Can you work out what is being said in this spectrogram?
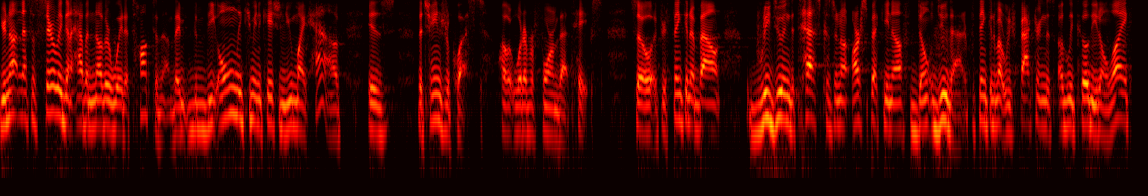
you're not necessarily going to have another way to talk to them. They, the only communication you might have is the change request, whatever form that takes. So if you're thinking about redoing the test because they're not RSpec enough, don't do that. If you're thinking about refactoring this ugly code you don't like,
